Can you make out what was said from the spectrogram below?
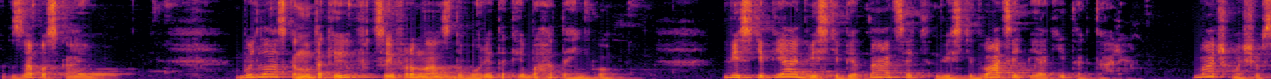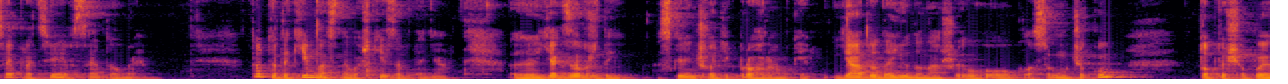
Запускаю. Будь ласка, ну таких цифр у нас доволі таки багатенько. 205, 215, 225 і так далі. Бачимо, що все працює, все добре. Тобто такі в нас неважкі завдання. Е, Як завжди, скріншотик програмки я додаю до нашого класрумчику, тобто, щоб ви,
